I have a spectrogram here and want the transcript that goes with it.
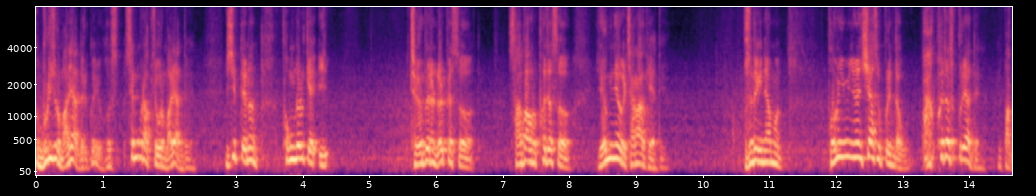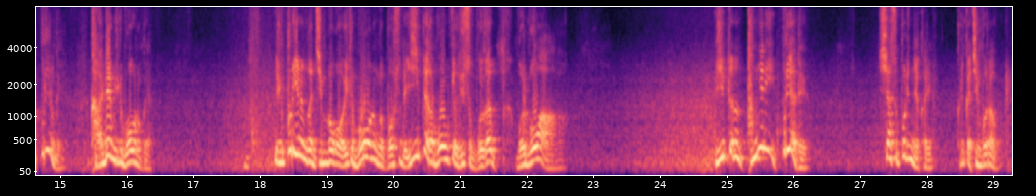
그 물리적으로 말이 안 되는 거예요. 그 생물학적으로 말이 안 돼요. 20대는 폭넓게 이 저변을 넓혀서 사방으로 퍼져서 영역을 장악해야 돼요. 무슨 얘기냐면 봄이면 씨앗을 뿌린다고. 막 퍼져서 뿌려야 돼. 막 뿌리는 거예요. 가을 되면 이렇게 모으는 거야. 이렇게 뿌리는 건 진보고 이렇게 모으는 건 보수인데 20대가 모을 게 어딨어. 뭐가, 뭘 모아. 20대는 당연히 뿌려야 돼요. 씨앗을 뿌리는 역할이에요. 그러니까 진보라고.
